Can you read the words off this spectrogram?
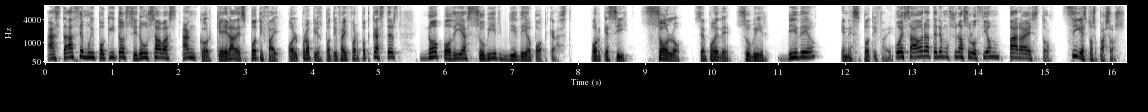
Hasta hace muy poquito, si no usabas Anchor, que era de Spotify, o el propio Spotify for Podcasters, no podías subir video podcast. Porque sí, solo se puede subir vídeo en Spotify. Pues ahora tenemos una solución para esto. Sigue estos pasos.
